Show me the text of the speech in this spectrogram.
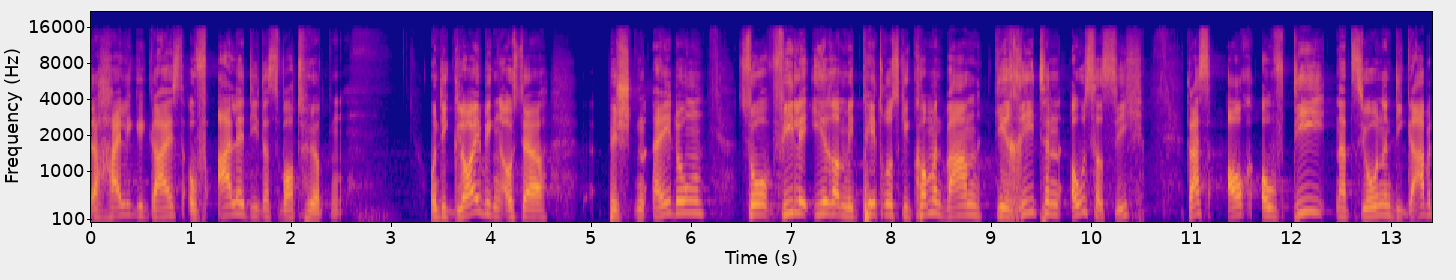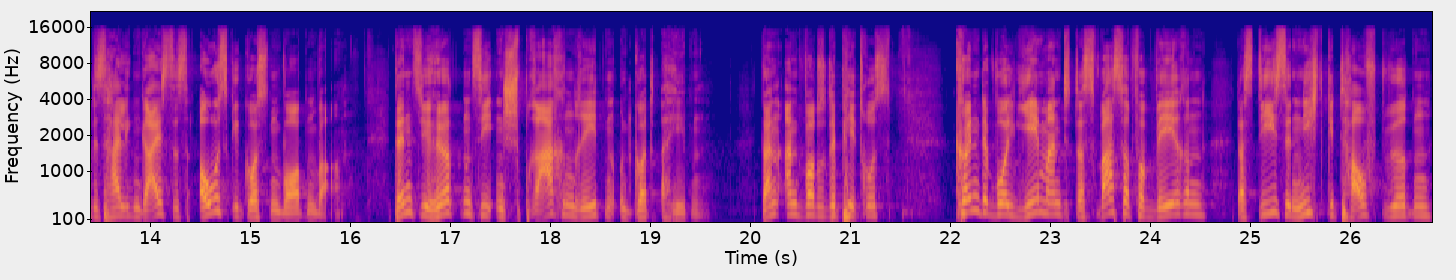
der Heilige Geist auf alle, die das Wort hörten. Und die Gläubigen aus der Beschneidung, so viele ihrer mit Petrus gekommen waren, gerieten außer sich dass auch auf die Nationen die Gabe des Heiligen Geistes ausgegossen worden war. Denn sie hörten sie in Sprachen reden und Gott erheben. Dann antwortete Petrus, könnte wohl jemand das Wasser verwehren, dass diese nicht getauft würden,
